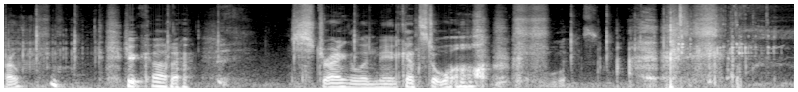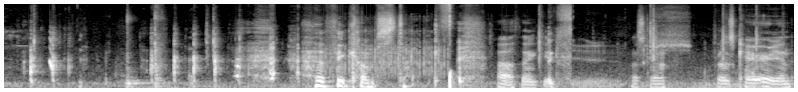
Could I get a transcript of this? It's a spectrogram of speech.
Bro. You're kinda strangling me against a wall. I think I'm stuck. Oh, thank you. Let's go. Bro's carrying.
